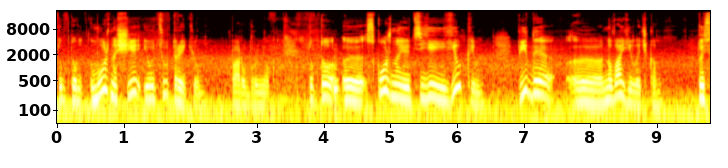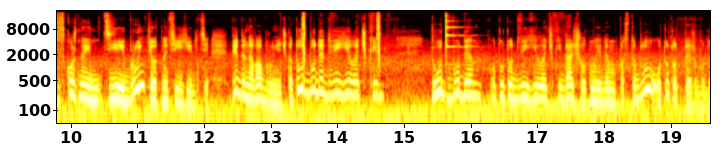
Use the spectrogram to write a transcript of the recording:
Тобто можна ще і оцю третю пару бруньок. Тобто е, з кожної цієї гілки піде е, нова гілочка. Тобто з кожної цієї бруньки, от на цій гілці, піде нова брунічка. Тут буде дві гілочки, тут буде отут от дві гілочки, далі от ми йдемо по стеблу, отут от теж буде.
